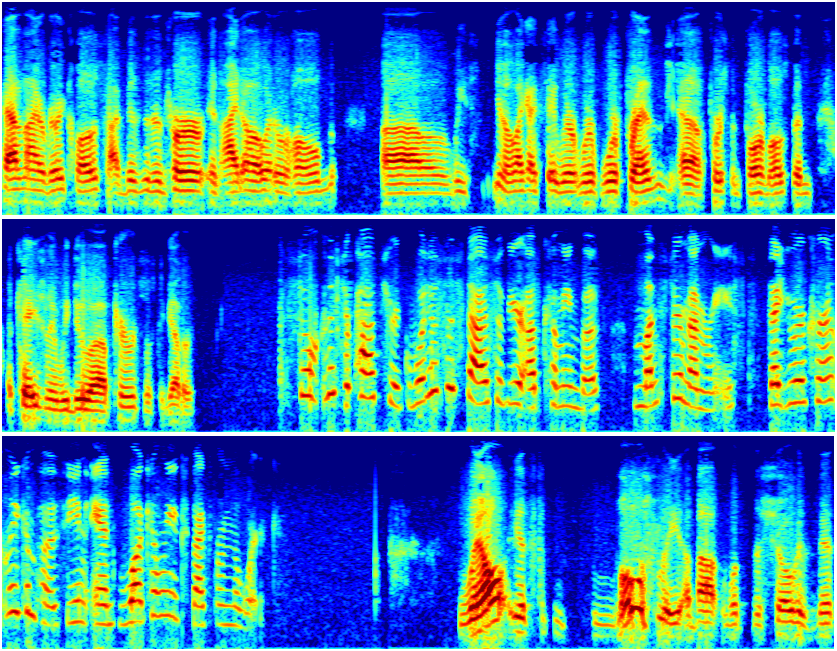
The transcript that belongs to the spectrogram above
Pat and I are very close. I visited her in Idaho at her home. Uh, we, you know, like I say, we're we're we're friends uh, first and foremost, and occasionally we do uh, appearances together. So, Mr. Patrick, what is the status of your upcoming book, Munster Memories, that you are currently composing, and what can we expect from the work? Well, it's mostly about what the show has meant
